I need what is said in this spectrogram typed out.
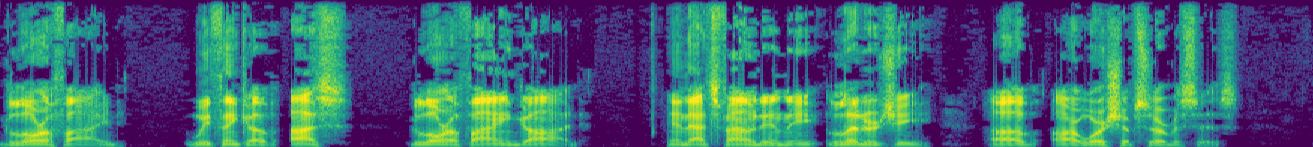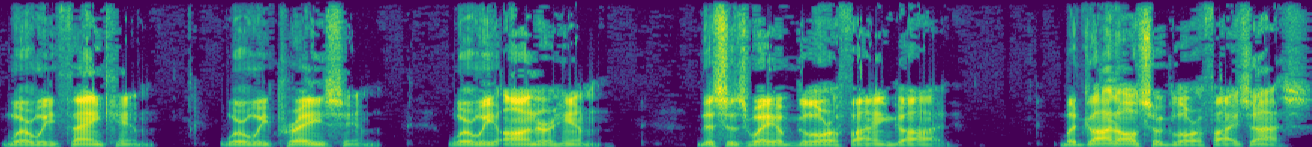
glorified, we think of us glorifying God. And that's found in the liturgy of our worship services, where we thank Him, where we praise Him, where we honor him. This is way of glorifying God. But God also glorifies us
